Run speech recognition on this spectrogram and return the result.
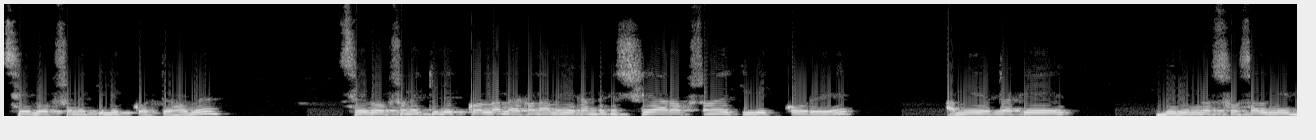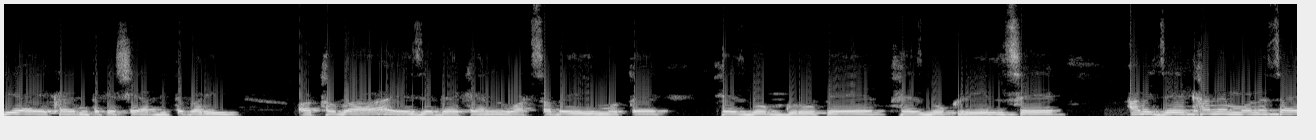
সেভ অপশনে ক্লিক করতে হবে। সেভ অপশনে ক্লিক করলাম। এখন আমি এখান থেকে শেয়ার অপশনে ক্লিক করে আমি এটাকে বিভিন্ন সোশ্যাল মিডিয়া এখান থেকে শেয়ার দিতে পারি। অথবা এই যে দেখেন হোয়াটসঅ্যাপে ইমোতে ফেসবুক গ্রুপে ফেসবুক রিলসে আমি যেখানে মনে চাই,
